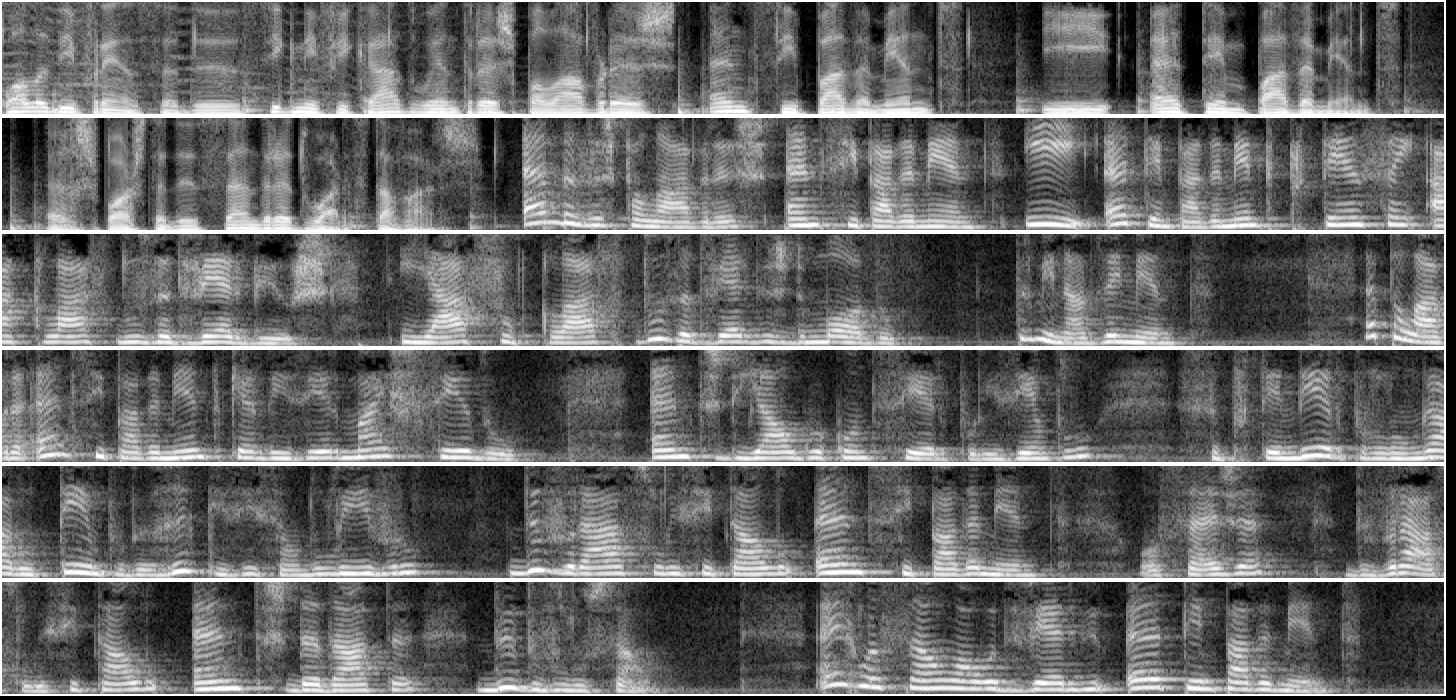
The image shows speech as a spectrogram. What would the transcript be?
Qual a diferença de significado entre as palavras antecipadamente e atempadamente? A resposta de Sandra Duarte Tavares. Ambas as palavras, antecipadamente e atempadamente, pertencem à classe dos advérbios e à subclasse dos advérbios de modo, terminados em mente. A palavra antecipadamente quer dizer mais cedo, antes de algo acontecer. Por exemplo, se pretender prolongar o tempo de requisição do livro, deverá solicitá-lo antecipadamente, ou seja, deverá solicitá-lo antes da data de devolução. Em relação ao advérbio atempadamente,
